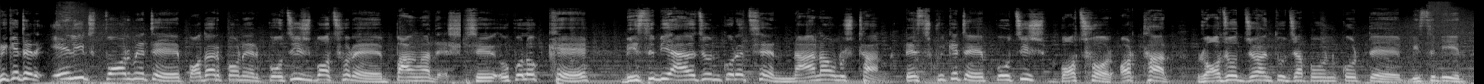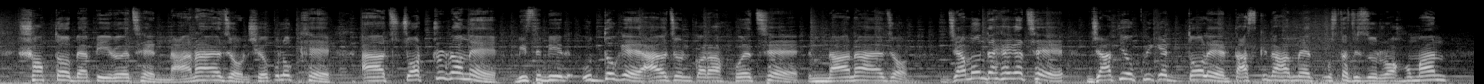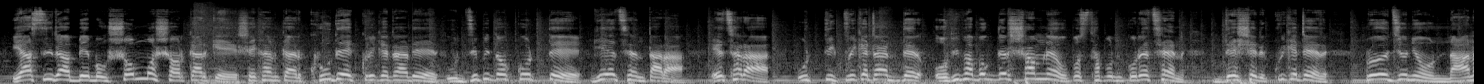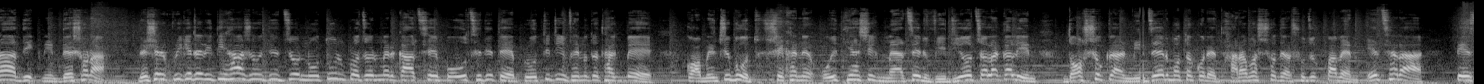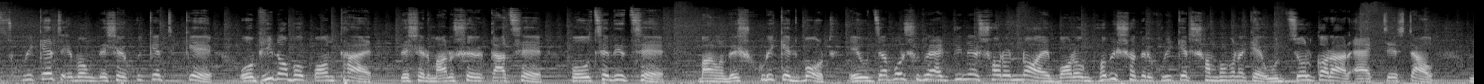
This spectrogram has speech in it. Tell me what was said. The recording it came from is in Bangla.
ক্রিকেটের এলিট ফরম্যাটে পদার্পণের পঁচিশ বছরে বাংলাদেশ। সে উপলক্ষে বিসিবি আয়োজন করেছে নানা অনুষ্ঠান। টেস্ট ক্রিকেটে পঁচিশ বছর, অর্থাৎ রজত জয়ন্তী উদযাপন করতে বিসিবির সপ্তাহব্যাপী রয়েছে নানা আয়োজন। সে উপলক্ষে আজ চট্টগ্রামে বিসিবির উদ্যোগে আয়োজন করা হয়েছে নানা আয়োজন। যেমন দেখা গেছে, জাতীয় ক্রিকেট দলের তাসকিন আহমেদ, মুস্তাফিজুর রহমান ইয়াসির রাব্বি এবং সৌম্য সরকারকে সেখানকার খুদে ক্রিকেটারদের উজ্জীবিত করতে গিয়েছেন তারা। এছাড়া উঠতি ক্রিকেটারদের অভিভাবকদের সামনে উপস্থাপন করেছেন দেশের ক্রিকেটের প্রয়োজনীয় নানা দিক নির্দেশনা। দেশের ক্রিকেটের ইতিহাস ঐতিহ্য নতুন প্রজন্মের কাছে পৌঁছে দিতে প্রতিটি ভেন্যুতে থাকবে কমেন্ট্রি বুথ। সেখানে ঐতিহাসিক ম্যাচের ভিডিও চলাকালীন দর্শকরা নিজের মতো করে ধারাভাষ্য দেওয়ার সুযোগ পাবেন। এছাড়া টেস্ট ক্রিকেট এবং দেশের ক্রিকেটকে অভিনব পন্থায় দেশের মানুষের কাছে পৌঁছে দিচ্ছে বাংলাদেশ ক্রিকেট বোর্ড। এই উদযাপন শুধু একদিনের স্মরণ নয়, বরং ভবিষ্যতের ক্রিকেট সম্ভাবনাকে উজ্জ্বল করার এক চেষ্টাও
